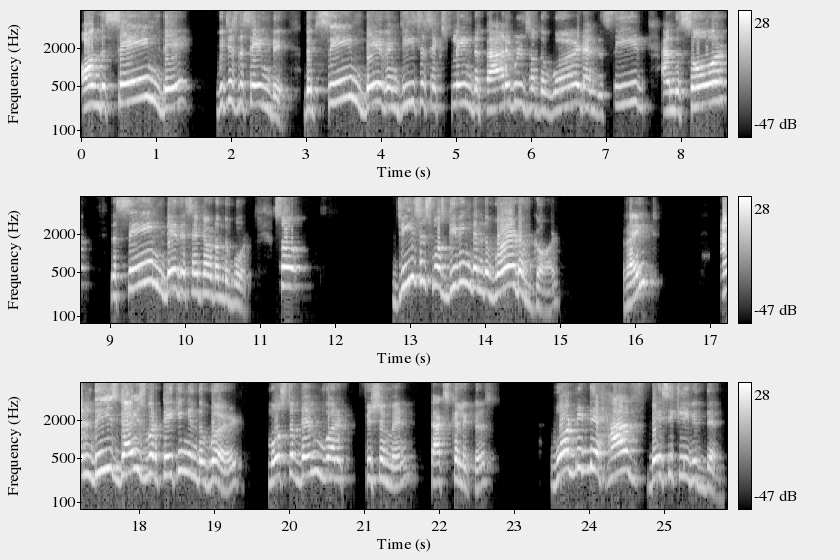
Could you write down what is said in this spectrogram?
On the same day, which is the same day, the same day when Jesus explained the parables of the word and the seed and the sower, the same day they set out on the boat. So Jesus was giving them the word of God, right? And these guys were taking in the word. Most of them were fishermen, tax collectors. What did they have basically with them?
